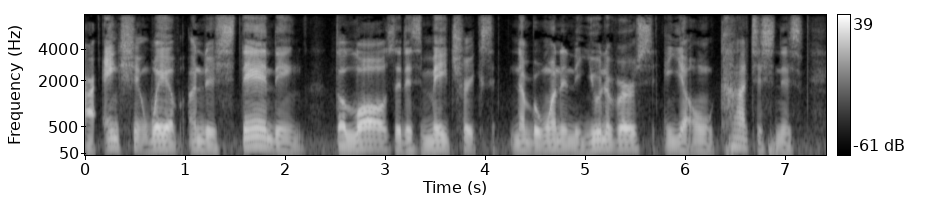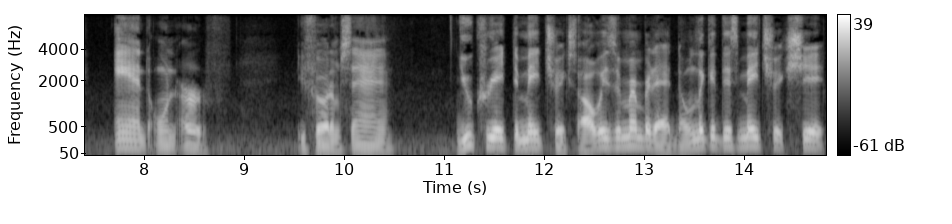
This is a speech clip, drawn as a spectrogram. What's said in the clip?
our ancient way of understanding the laws of this matrix, number one in the universe, in your own consciousness, and on earth. You feel what I'm saying? You create the matrix. Always remember that. Don't look at this matrix shit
